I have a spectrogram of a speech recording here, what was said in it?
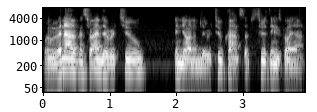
When we went out of Mitzrayim, there were two inyanim. There were two concepts, two things going on.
